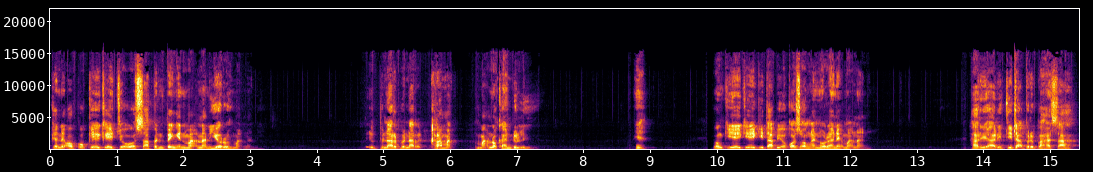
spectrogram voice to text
Karena opo ke ke Jawa saben pengen maknani ya roh maknani. Benar-benar keramat makna gandul ini. Wong kiai-kiai kita biyo kosongan ora nek maknani. Hari-hari tidak berbahasa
